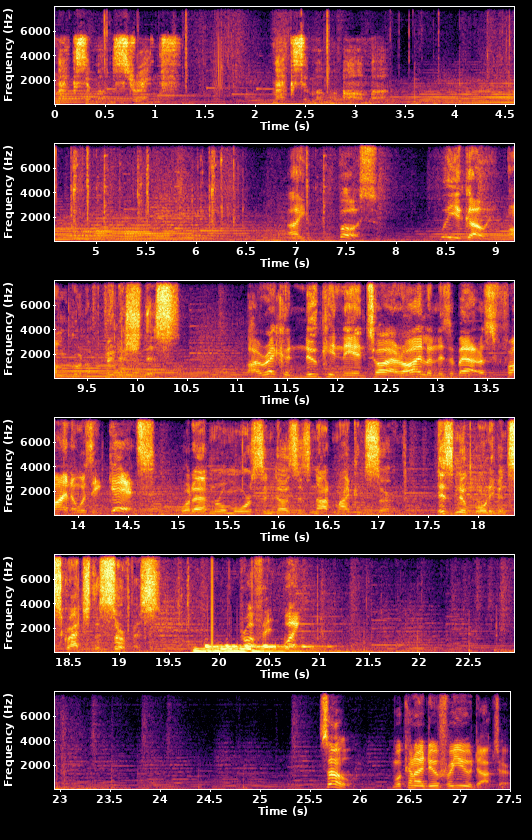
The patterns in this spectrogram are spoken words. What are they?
Maximum strength. Maximum armor. Hey, boss. Where you going? I'm gonna finish this. I reckon nuking the entire island is about as final as it gets. What Admiral Morrison does is not my concern. His nuke won't even scratch the surface. Prophet, wait! So, what can I do for you, Doctor?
